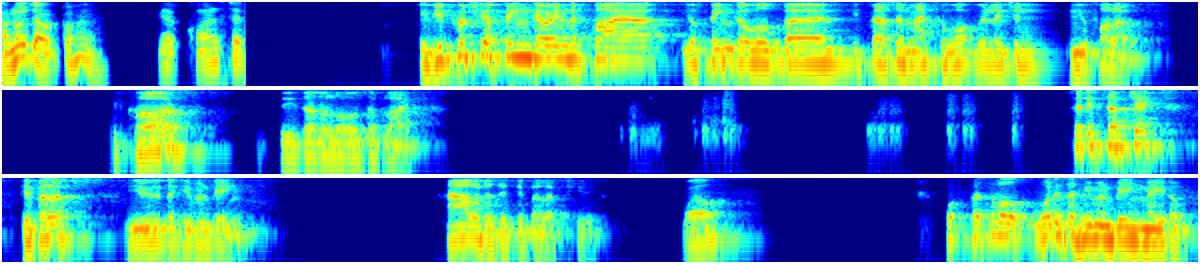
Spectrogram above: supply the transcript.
अनुज आउट तो है या कौन से If you put your finger in the fire, your finger will burn. It doesn't matter what religion you follow, because these are the laws of life. So, this subject develops you, the human being. How does it develop you? Well, first of all, what is a human being made of?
